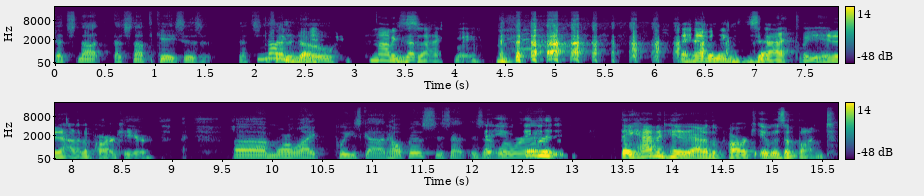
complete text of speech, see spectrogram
that's not that's not the case, is it? That's not that no. Not is exactly. That... I haven't exactly hit it out of the park here. Uh, more like, please God help us. Is that is that where we're it, at? Was, they haven't hit it out of the park. It was a bunt.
